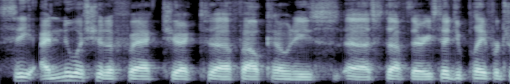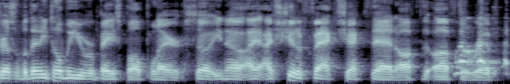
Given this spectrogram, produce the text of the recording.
See, I knew I should have fact checked uh, Falcone's uh, stuff there. He said you played for Tressel, but then he told me you were a baseball player. So you know, I, I should have fact checked that off the off well, the rip. I, I,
